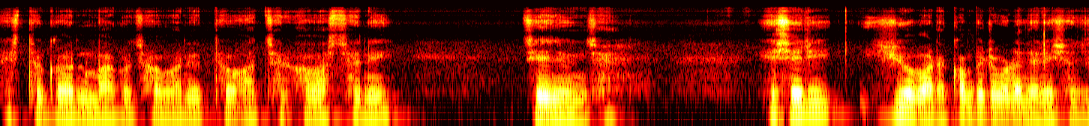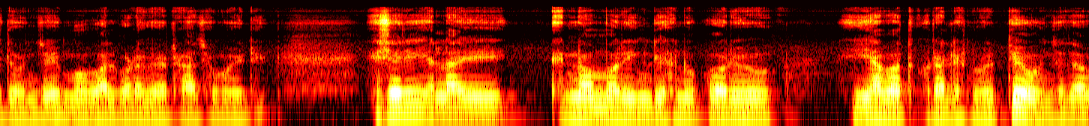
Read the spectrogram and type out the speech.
यस्तो गर्नुभएको छ भने त्यो अक्षर अवश्य नै चेन्ज हुन्छ। यसरी योबाट कम्प्युटरबाट धेरै सजिलो हुन्छ मोबाइलबाट गरिरहेको छु मैले यसरी यसलाई नम्बरिङ लेख्नु पऱ्यो यावत कुरा लेख्नु पऱ्यो। त्यो हुन्छ जब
